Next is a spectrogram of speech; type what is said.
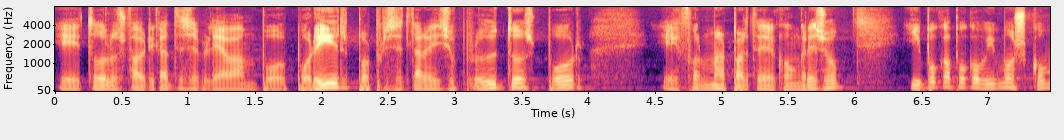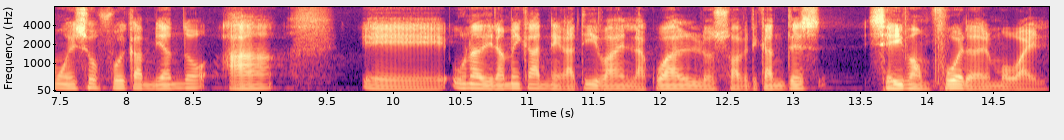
Eh, todos los fabricantes se peleaban por, ir, por presentar ahí sus productos, por eh, formar parte del congreso. Y poco a poco vimos cómo eso fue cambiando a eh, una dinámica negativa en la cual los fabricantes se iban fuera del mobile.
